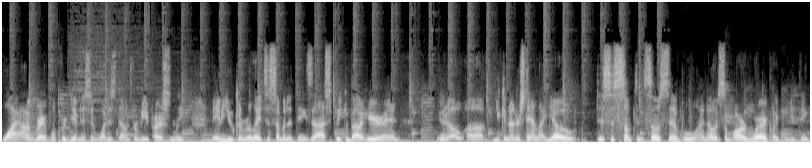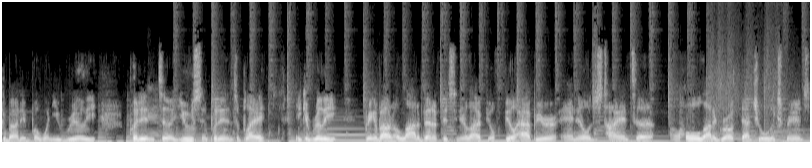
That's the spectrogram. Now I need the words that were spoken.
why I'm grateful for forgiveness and what it's done for me personally. Maybe you can relate to some of the things that I speak about here, and you know, uh, you can understand like, yo, this is something so simple. I know it's some hard work, like when you think about it, but when you really put it into use and put it into play, it can really bring about a lot of benefits in your life. You'll feel happier, and it'll just tie into a whole lot of growth that you'll experience.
